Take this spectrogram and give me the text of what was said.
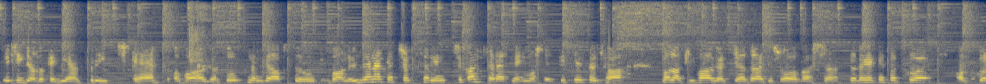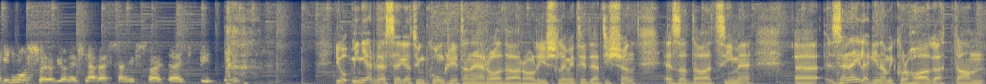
és így adok egy ilyen fricskát a hallgatóknak, de abszolút van üzenetet, csak szerint csak azt szeretném most egy picit, hogyha valaki hallgatja a dalt és olvassa a szövegeket, akkor, akkor így mosolyogjon és nevessen is rajta egy picit. Jó, mindjárt beszélgetünk konkrétan erről a dalról is, Limited Edition, ez a dal címe. Zeneileg én amikor hallgattam,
